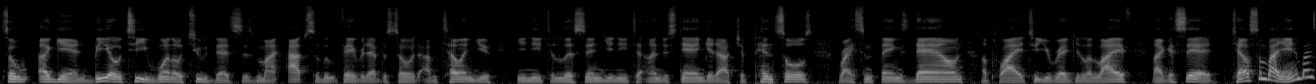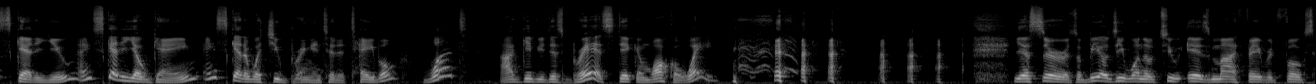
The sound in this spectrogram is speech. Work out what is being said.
So again, BOT 102, this is my absolute favorite episode. I'm telling you, you need to listen, you need to understand, get out your pencils, write some things down, apply it to your regular life. Like I said, tell somebody, ain't nobody scared of you, ain't scared of your game, ain't scared of what you bring to the table. What? I'll give you this breadstick and walk away. Yes, sir. So BOT 102 is my favorite, folks.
